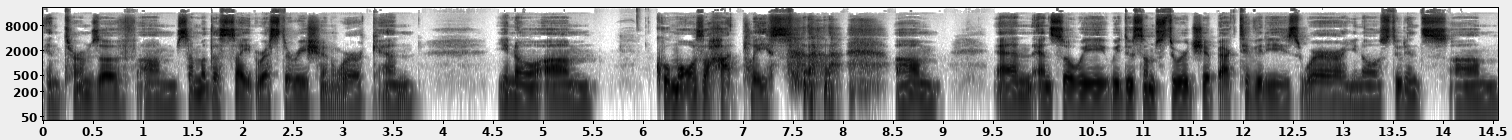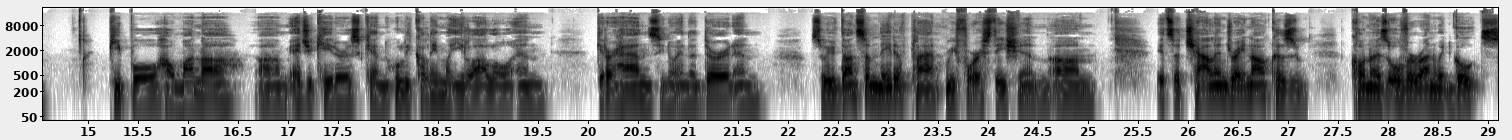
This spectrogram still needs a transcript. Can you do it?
in terms of um, some of the site restoration work and you know um, Kumo is a hot place. um, and and so we we do some stewardship activities where you know students um, people haumana um, educators can hulikalima ilalo and get our hands you know in the dirt and so we've done some native plant reforestation um, it's a challenge right now because Kona is overrun with goats.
